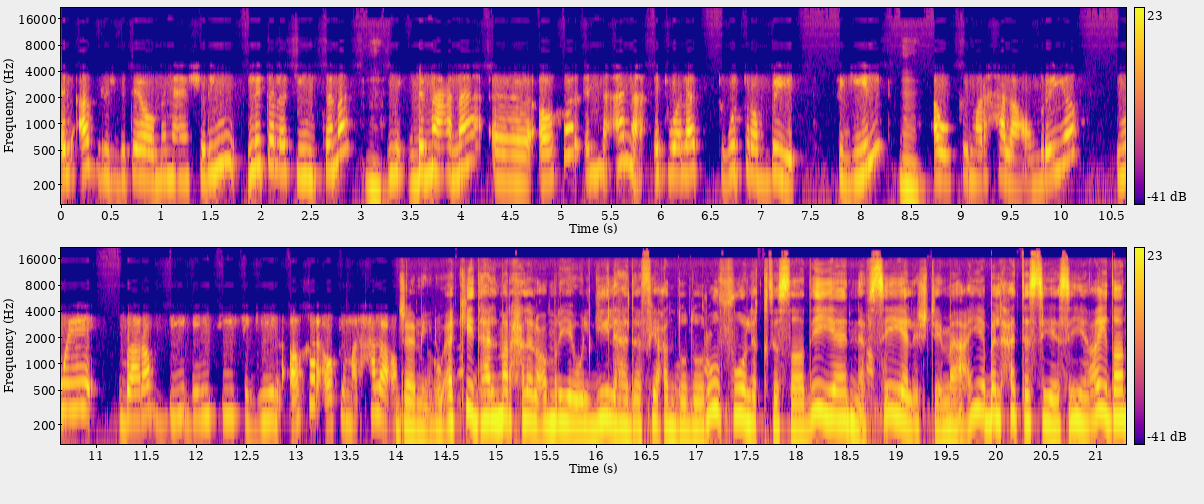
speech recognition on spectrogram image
الافرج بتاعه من 20 ل 30 سنه بمعنى آه آخر إن أنا اتولدت وتربيت في جيل أو في مرحلة عمرية وبربي بنتي في جيل آخر أو في مرحلة عمرية جميل. وأكيد هالمرحلة العمرية والجيل هذا في عنده ظروفه الاقتصادية النفسية الاجتماعية بل حتى السياسية أيضا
